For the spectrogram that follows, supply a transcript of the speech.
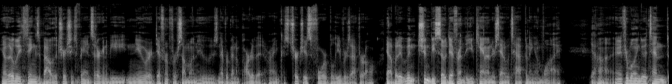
you know, there'll be things about the church experience that are going to be new or different for someone who's never been a part of it, right? Because church is for believers after all. Yeah, but it shouldn't be so different that you can't understand what's happening and why. Yeah. Uh, and if you're willing to attend,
